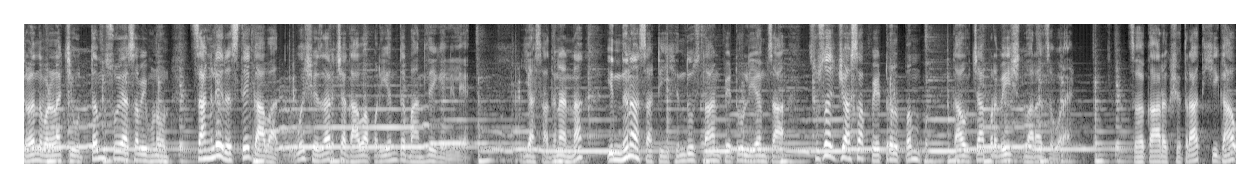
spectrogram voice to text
दळणवळणाची उत्तम सोय असावी म्हणून चांगले रस्ते गावात व शेजारच्या गावापर्यंत बांधले गेलेले आहेत. या साधनांना इंधनासाठी हिंदुस्थान पेट्रोलियमचा सुसज्ज असा पेट्रोल पंप गावच्या प्रवेशद्वाराजवळ आहे. सहकार क्षेत्रात ही गाव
